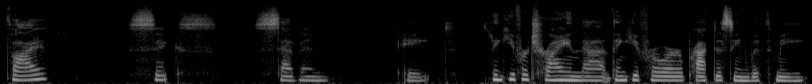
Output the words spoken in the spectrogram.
five, six, seven, eight. Thank you for trying that. Thank you for practicing with me.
